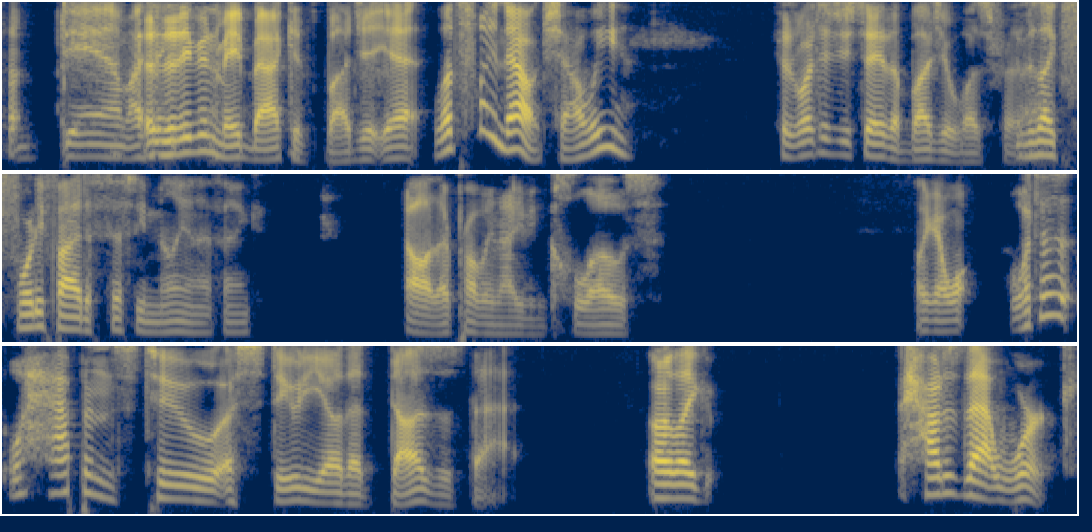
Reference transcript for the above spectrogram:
Damn, I Has think. it even made back its budget yet? Let's find out, shall we? Because what did you say the budget was for that? It was like forty-five to fifty million, I think. oh, they're probably not even close. Like I want. What does what happens to a studio that does that? Or like, how does that work?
